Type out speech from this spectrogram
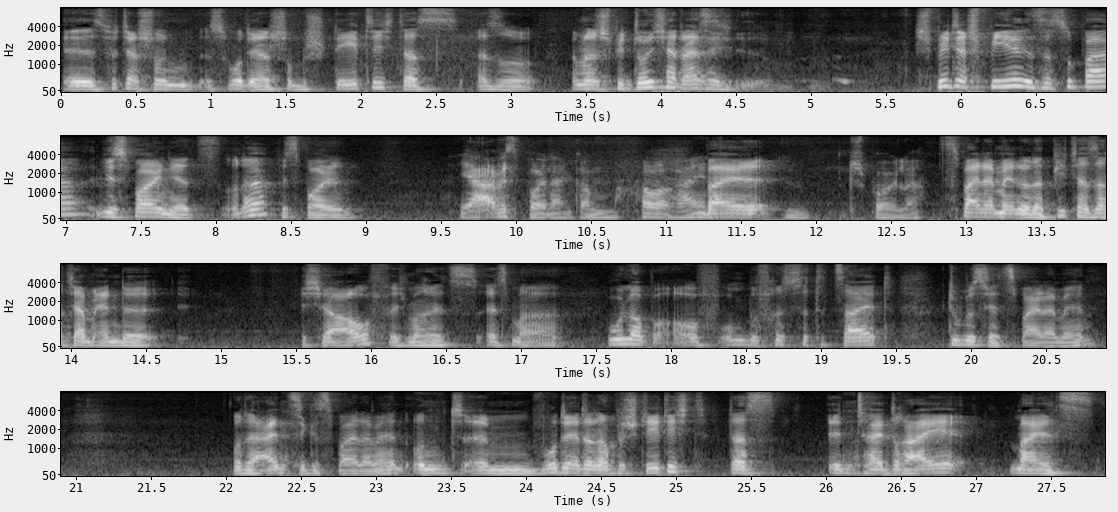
es wird ja schon, es wurde ja schon bestätigt, dass, also, wenn man das Spiel durch hat, weiß ich, spielt das Spiel, ist es super, wir spoilen jetzt, oder? Wir spoilen. Ja, wir spoilern, komm, hau rein. Weil Spoiler. Spider-Man oder Peter sagt ja am Ende, ich höre auf, ich mache jetzt erstmal Urlaub auf unbefristete Zeit, du bist jetzt Spider-Man oder der einzige Spider-Man. Und ähm, wurde er dann auch bestätigt, dass in Teil 3 Miles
